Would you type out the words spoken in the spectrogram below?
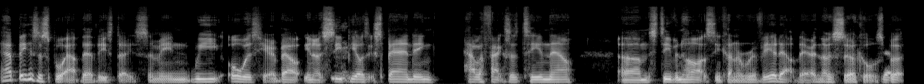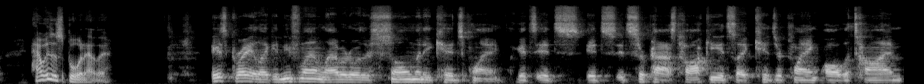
how big is the sport out there these days? I mean, we always hear about you know CPL's expanding. Halifax is a team now. Um, Stephen Hart's he kind of revered out there in those circles. Yeah. But how is the sport out there? It's great. Like in Newfoundland and Labrador, there's so many kids playing. Like it's it's it's it's surpassed hockey. It's like kids are playing all the time.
